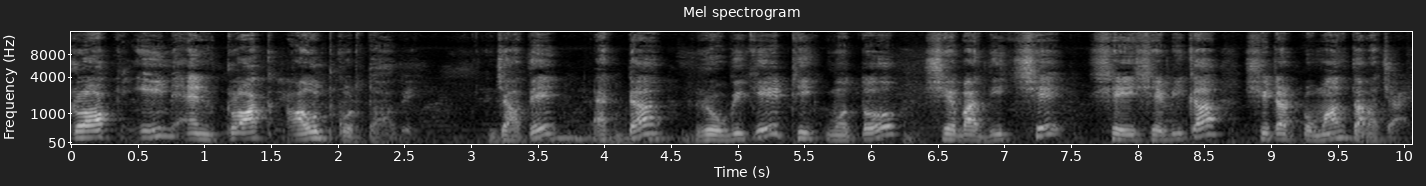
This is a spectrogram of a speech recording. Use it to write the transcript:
clock in and clock out করতে হবে, যাতে একটা রোগীকে ঠিক মতো সেবা দিচ্ছে সেই সেবিকা, সেটার প্রমাণ তারা চায়।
